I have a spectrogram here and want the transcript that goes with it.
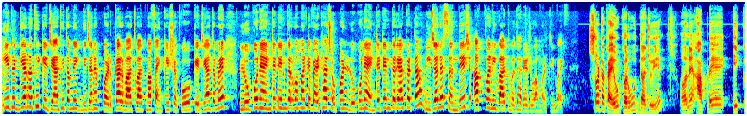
એ જગ્યા નથી કે જ્યાંથી તમે એકબીજાને પડકાર વાત વાતમાં ફેંકી શકો કે જ્યાં તમે લોકોને એન્ટરટેન કરવા માટે બેઠા છો. પણ લોકોને એન્ટરટેન કર્યા કરતાં બીજાને સંદેશ આપવાની વાત વધારે જોવા મળતી હોય. સો ટકા એવું કરવું જ ના જોઈએ. અને આપણે એક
